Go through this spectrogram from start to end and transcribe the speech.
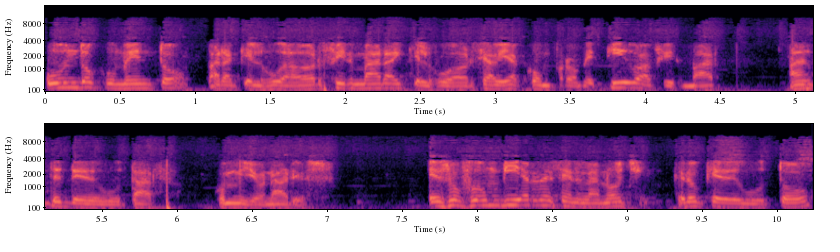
un documento para que el jugador firmara y que el jugador se había comprometido a firmar antes de debutar con Millonarios. Eso fue un viernes en la noche, creo que debutó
